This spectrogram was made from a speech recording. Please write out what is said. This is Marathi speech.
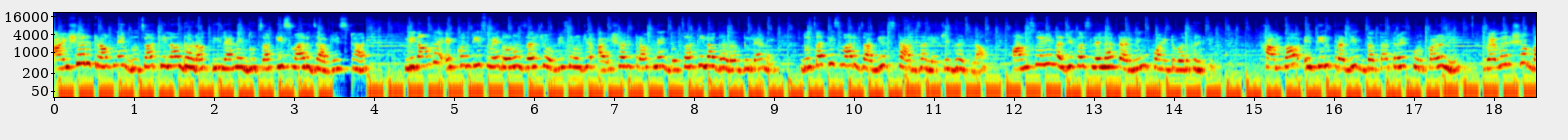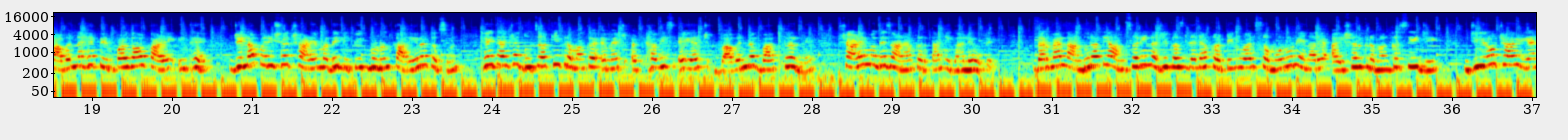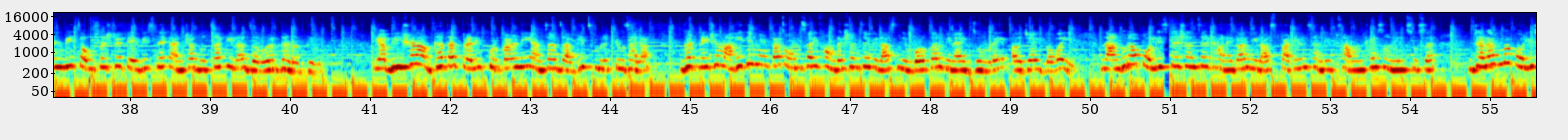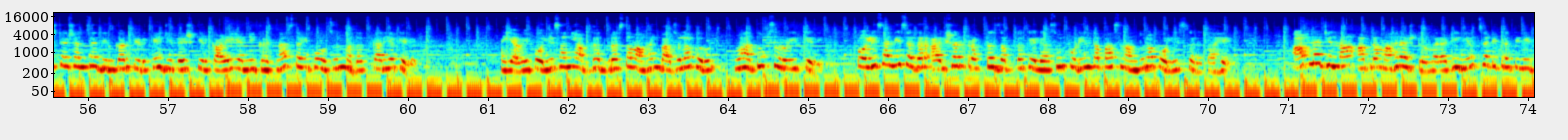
आयशर ट्रकने दुचाकीला धडक दिल्याने दुचाकी स्वार जागीच ठार. दिनांक एकोणतीस मे दोन हजार चोवीस रोजी आयशर ट्रकने दुचाकीला धडक दिल्याने दुचाकी स्वार जागीच ठार झाल्याची घटना आमसरी नजीक असलेल्या टर्निंग पॉइंटवर घडली. खामगाव येथील प्रदीप दत्तात्रय कुरकळणी वैवर्ष बावन्न हे पिंपळगाव काळे इथे जिल्हा परिषद शाळेमध्ये लिपिक म्हणून कार्यरत असून हे त्यांच्या दुचाकी क्रमांक एम एच अठ्ठावीस ए एच बावन्न बहात्तरने शाळेमध्ये जाण्याकरता निघाले होते. दरम्यान नांदुरा ते आमसरी नजीक असलेल्या कटिंगवर समोरून येणारे आयशर क्रमांक सी जी झिरो चार एन बी चौसष्ट तेवीसने त्यांच्या दुचाकीला जवळ धडक दिली. या भीषण अपघातात प्रदीप कुलकर्णी यांचा जागीच मृत्यू झाला. घटनेची माहिती मिळताच ओमसाई फाउंडेशनचे विलास निंबोळकर विनायक झुंबडे अजय गवई नांदुरा पोलीस स्टेशनचे ठाणेदार विलास पाटील संदीप सावंखे सुनील सुसर जलंब पोलीस स्टेशनचे दिनकर तिडके जितेश किरकाळे यांनी घटनास्थळी पोहोचून मदतकार्य केले. यावेळी पोलिसांनी अपघातग्रस्त वाहन बाजूला करून वाहतूक सुरळीत केली. पोलिसांनी सदर आयशर ट्रक जप्त केले असून पुढील तपास नांदुरा पोलीस करत आहेत आपला जिल्हा आपला महाराष्ट्र मराठी न्यूजसाठी प्रतिनिधी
